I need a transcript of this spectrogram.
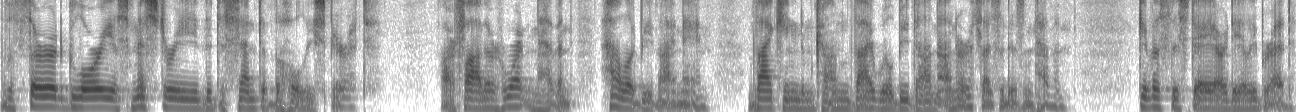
The third glorious mystery, the descent of the Holy Spirit. Our Father, who art in heaven, hallowed be thy name. Thy kingdom come, thy will be done on earth as it is in heaven. Give us this day our daily bread,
